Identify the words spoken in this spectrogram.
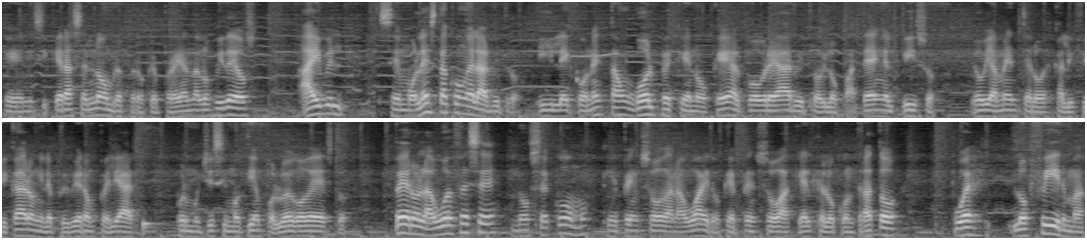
que ni siquiera hace el nombre, pero que por ahí andan los videos, Ibil se molesta con el árbitro y le conecta un golpe que noquea al pobre árbitro y lo patea en el piso. Y obviamente lo descalificaron y le prohibieron pelear por muchísimo tiempo luego de esto. Pero la UFC, no sé cómo, qué pensó Dana White o qué pensó aquel que lo contrató, pues lo firma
